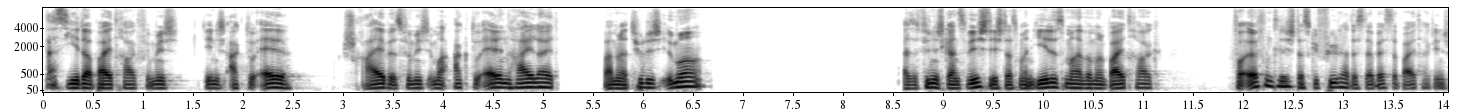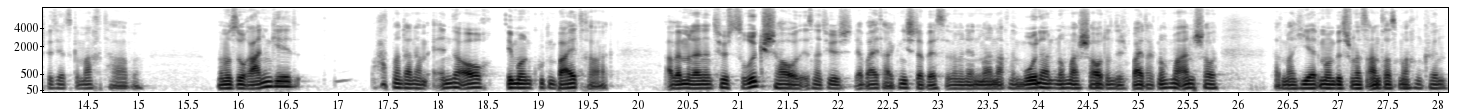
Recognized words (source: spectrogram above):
dass jeder Beitrag für mich, den ich aktuell schreibe, ist für mich immer aktuell ein Highlight, weil man natürlich immer, also finde ich ganz wichtig, dass man jedes Mal, wenn man einen Beitrag veröffentlicht, das Gefühl hat, das ist der beste Beitrag, den ich bis jetzt gemacht habe. Wenn man so rangeht, hat man dann am Ende auch immer einen guten Beitrag. Aber wenn man dann natürlich zurückschaut, ist natürlich der Beitrag nicht der beste. Wenn man dann mal nach einem Monat nochmal schaut und sich den Beitrag nochmal anschaut, sagt man, hier hätte man ein bisschen was anderes machen können.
